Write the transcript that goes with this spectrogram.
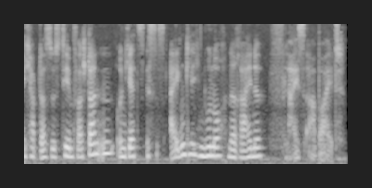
Ich habe das System verstanden und jetzt ist es eigentlich nur noch eine reine Fleißarbeit.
